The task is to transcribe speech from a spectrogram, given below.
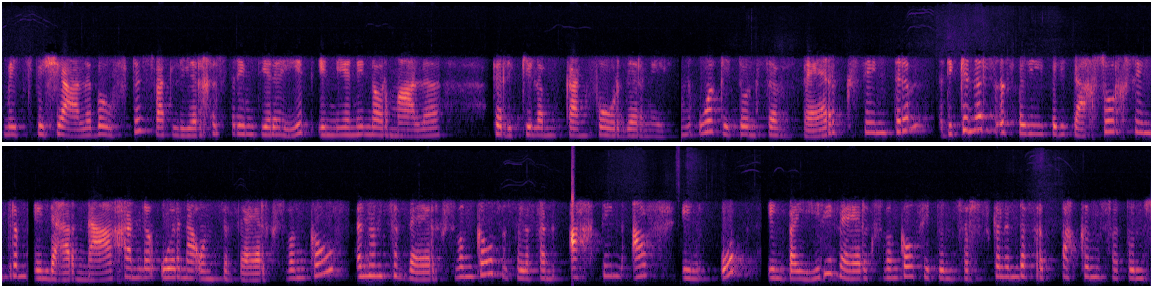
met spesiale behoeftes wat leergestremdhede het en nie in die normale kurrikulum kan vorder nie. En ook het ons 'n werksentrum. Die kinders is by die by die dagsorgsentrum en daarna gaan hulle oor na ons werkswinkels. In ons werkswinkels is hulle van 18 af en op en by hierdie werkswinkels het ons verskillende verpakkings wat ons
